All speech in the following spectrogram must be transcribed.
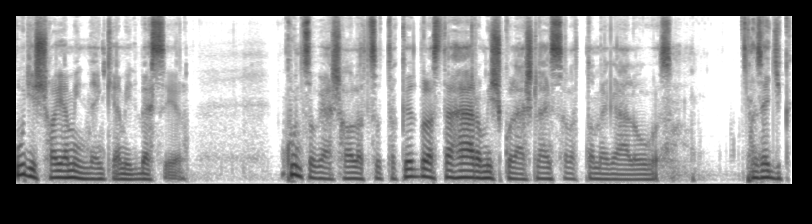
Úgy is hallja mindenki, amit beszél. Kuncogás hallatszott a ködből, aztán három iskolás lány szaladt a megállóhoz. Az egyik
